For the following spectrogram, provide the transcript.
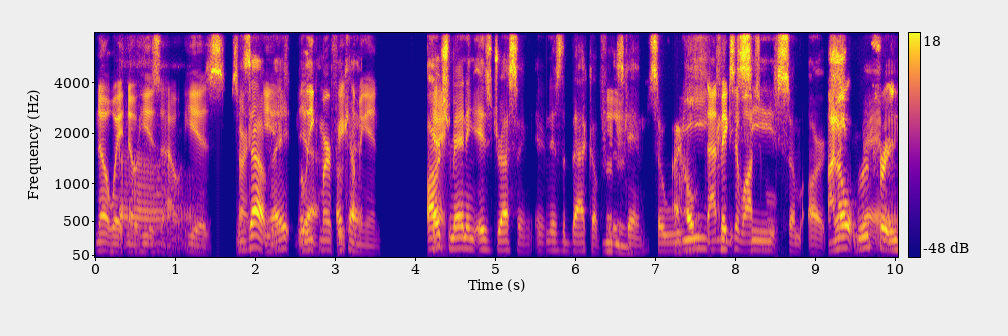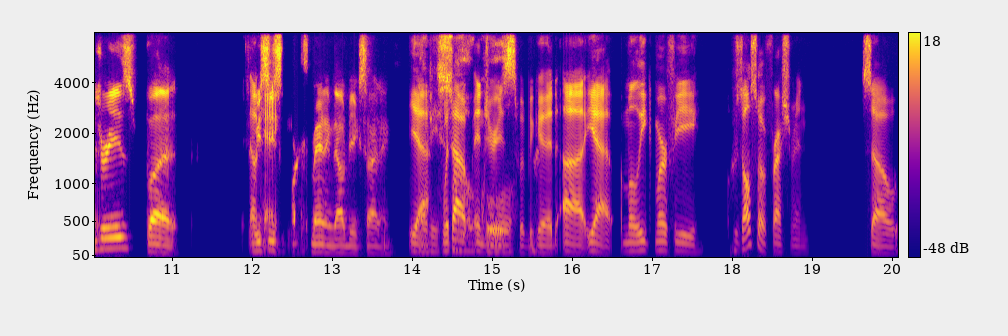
No, wait, no, he is out. He is. Sorry, he's out, he right? Maalik yeah. Murphy okay. coming in. Arch okay. Manning is dressing and is the backup for mm. this game, so we that makes it see some Arch. I don't root Manning. for injuries, but if okay. we see some Arch Manning, that would be exciting. Yeah, without so injuries cool. would be good. Uh, yeah, Maalik Murphy, who's also a freshman, so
